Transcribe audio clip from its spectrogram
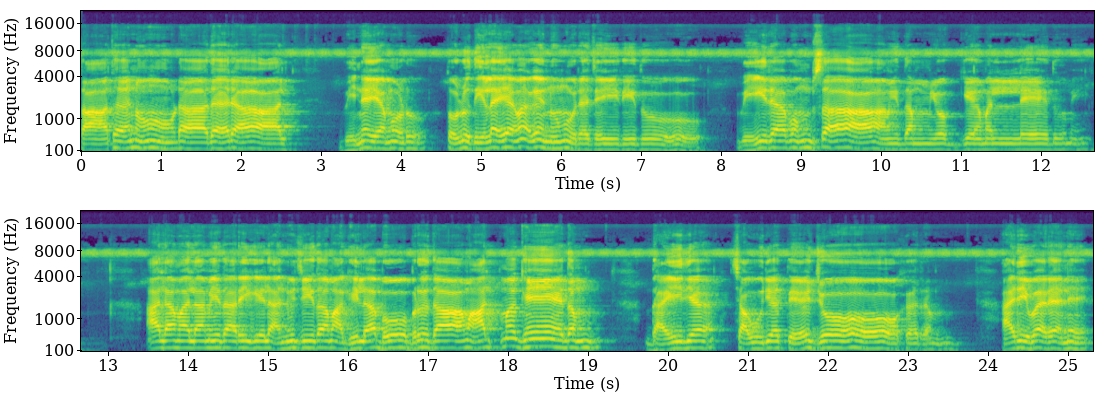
താതനോടാദരാൽ വിനയമൊടു തൊഴുതിളയ മകനുമുര ചെയ്തിതു. വീരവംസാമിതം യോഗ്യമല്ലേതുമേ? അലമലമിതറികിൽ അനുചിതമഖില ഭൂഭൃതാം ആത്മഖേദം ധൈര്യ ശൗര്യ തേജോഹരം അരിവരനെ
